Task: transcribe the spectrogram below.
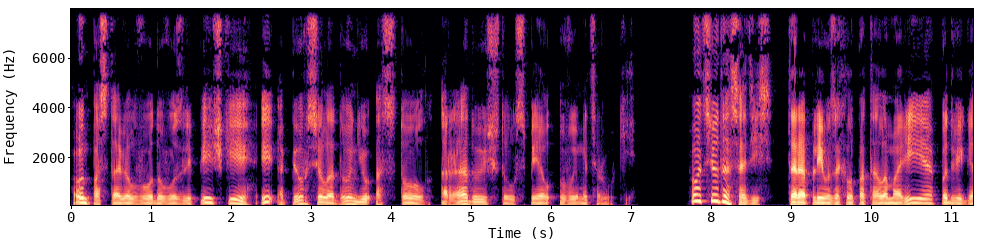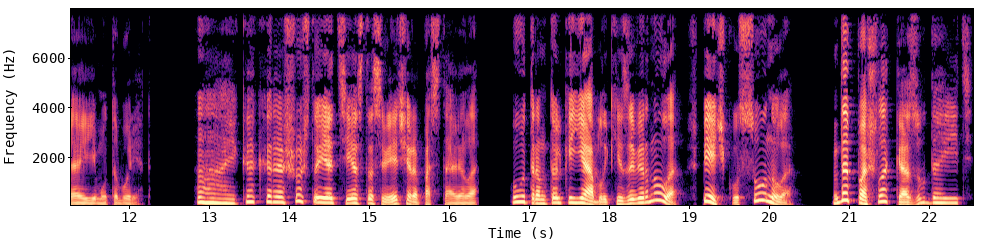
Он поставил воду возле печки и оперся ладонью о стол, радуясь, что успел вымыть руки. «Вот сюда садись», — торопливо захлопотала Мария, подвигая ему табурет. «Ай, как хорошо, что я тесто с вечера поставила. Утром только яблоки завернула, в печку сунула, да пошла козу доить.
